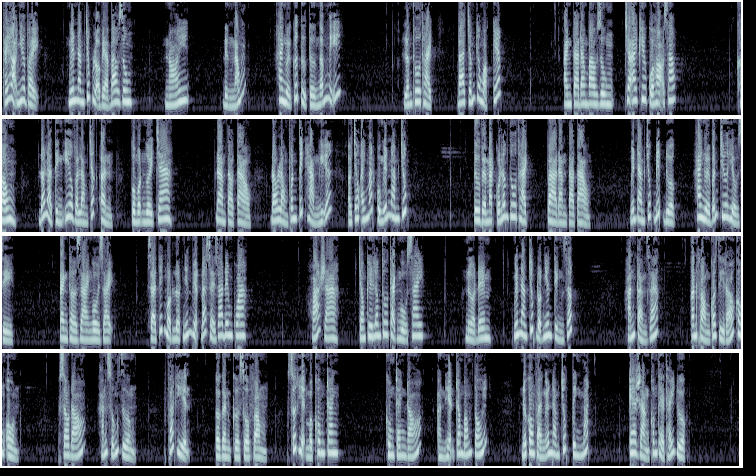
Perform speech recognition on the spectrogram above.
Thấy họ như vậy nguyễn nam trúc lộ vẻ bao dung, nói, đừng nóng. Hai người cứ từ từ ngẫm nghĩ. Lâm thu thạch ba chấm trong ngoặc kép anh ta đang bao dung cho iq của họ sao? Không, đó là tình yêu và lòng chắc ẩn của một người cha. Đàm tào tào đau lòng phân tích hàm nghĩa ở trong ánh mắt của nguyễn nam trúc từ vẻ mặt của lâm thu thạch và đàm tào tào, nguyễn nam trúc biết được hai người vẫn chưa hiểu gì. Đành thở dài ngồi dậy, giải thích một lượt những việc đã xảy ra đêm qua. Hóa ra, trong khi lâm thu thạch ngủ say, nửa đêm, nguyễn nam trúc đột nhiên tỉnh giấc. Hắn cảm giác căn phòng có gì đó không ổn. Sau đó, hắn xuống giường, phát hiện ở gần cửa sổ phòng xuất hiện một khung tranh. Khung tranh đó ẩn hiện trong bóng tối. Nếu không phải nguyễn nam trúc tinh mắt e rằng không thể thấy được.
